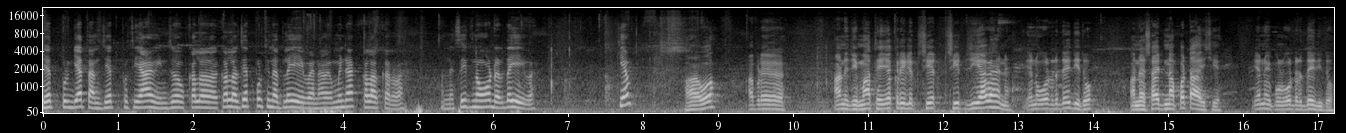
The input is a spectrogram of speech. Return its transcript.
જેતપુર ગયા હતા ને જેતપુરથી આવીને જો કલર કલર જેતપુરથી જ લઈ આવ્યા ને હવે મીંડા કલર કરવા. અને સીટનો ઓર્ડર દઈ આવ્યા. કેમ? હા હો. આપણે આને જે માથે એક્રિલિક સીટ સીટ જે આવે છે ને એનો ઓર્ડર દઈ દીધો. અને સાઈડના પટાય છે એનો પણ ઓર્ડર દઈ દીધો.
